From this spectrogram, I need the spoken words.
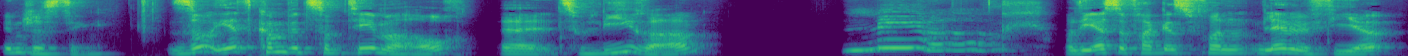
Interesting. So, jetzt kommen wir zum Thema auch, äh, zu Lira. Lira. Und die erste Frage ist von Level 4.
